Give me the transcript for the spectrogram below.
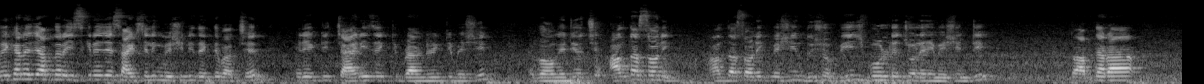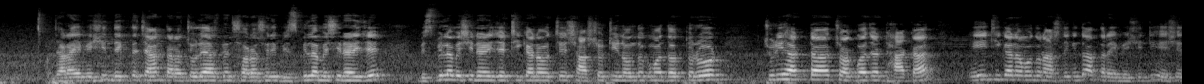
তো এখানে যে আপনারা স্ক্রিনে যে সাইড সিলিং মেশিনটি দেখতে পাচ্ছেন, এটি একটি চাইনিজ একটি ব্র্যান্ডের একটি মেশিন এবং এটি হচ্ছে আলট্রাসনিক আলট্রাসনিক মেশিন দুশো বিশ ভোল্টে চলে এই মেশিনটি তো আপনারা যারা এই মেশিন দেখতে চান, তারা চলে আসবেন সরাসরি বিসমিল্লা মেশিনারিজে। বিসমিল্লা মেশিনারিজের ঠিকানা হচ্ছে সাতষট্টি নন্দকুমার দত্ত রোড চুরিহাট্টা চকবাজার, ঢাকা। এই ঠিকানা মতন আসলে কিন্তু আপনারা এই মেশিনটি এসে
